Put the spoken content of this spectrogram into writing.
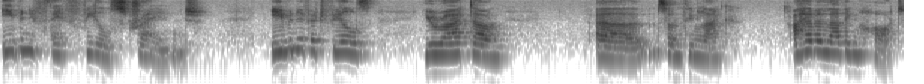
even if they feel strange. Even if it feels, you write down uh, something like, I have a loving heart.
